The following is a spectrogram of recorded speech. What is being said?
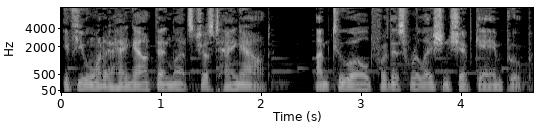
If you want to hang out then let's just hang out. I'm too old for this relationship game poop.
